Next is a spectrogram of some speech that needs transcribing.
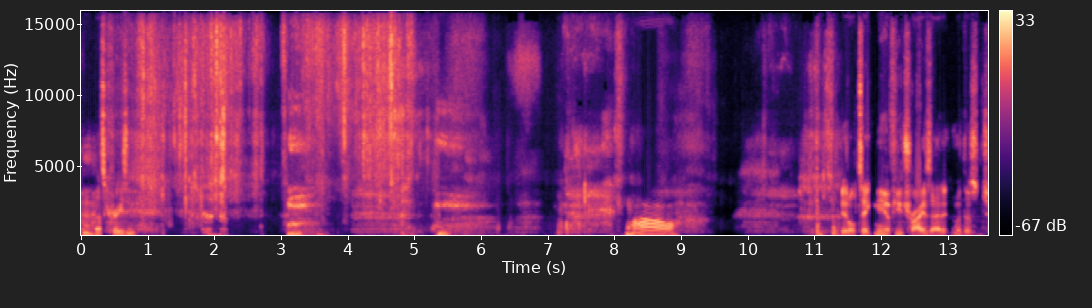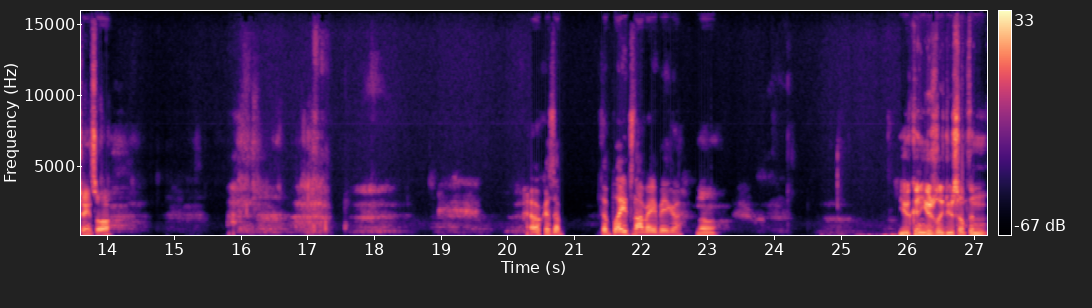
Hmm. That's crazy. Wow. It'll take me a few tries at it with this chainsaw. Oh, because the the blade's not very big. No. You can usually do something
